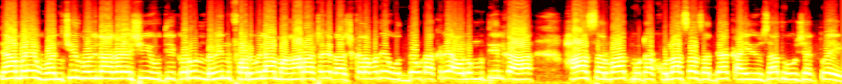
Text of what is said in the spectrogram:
त्यामुळे वंचित बहुजन आघाडीशी युती करून नवीन फॉर्म्युला महाराष्ट्राच्या राजकारणामध्ये उद्धव ठाकरे अवलंबतील का? हा सर्वात मोठा खुलासा सध्या काही दिवसात होऊ शकतोय.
